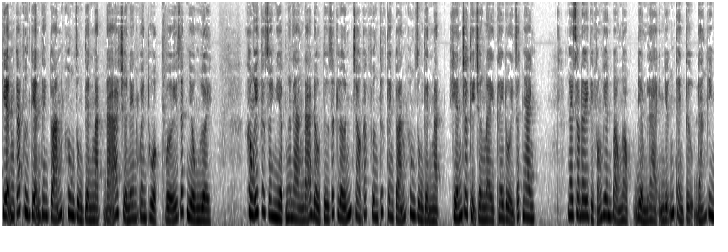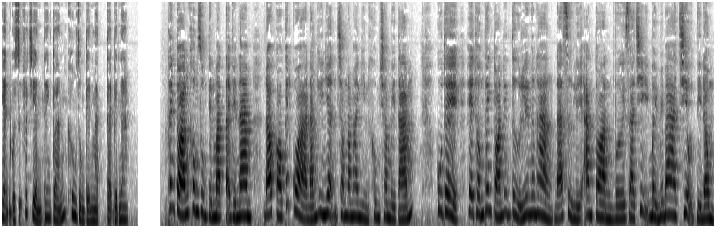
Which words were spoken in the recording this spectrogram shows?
Hiện các phương tiện thanh toán không dùng tiền mặt đã trở nên quen thuộc với rất nhiều người. Không ít các doanh nghiệp ngân hàng đã đầu tư rất lớn cho các phương thức thanh toán không dùng tiền mặt, khiến cho thị trường này thay đổi rất nhanh. Ngay sau đây thì phóng viên Bảo Ngọc điểm lại những thành tựu đáng ghi nhận của sự phát triển thanh toán không dùng tiền mặt tại Việt Nam. Thanh toán không dùng tiền mặt tại Việt Nam đã có kết quả đáng ghi nhận trong năm 2018. Cụ thể, hệ thống thanh toán điện tử liên ngân hàng đã xử lý an toàn với giá trị 73 triệu tỷ đồng,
